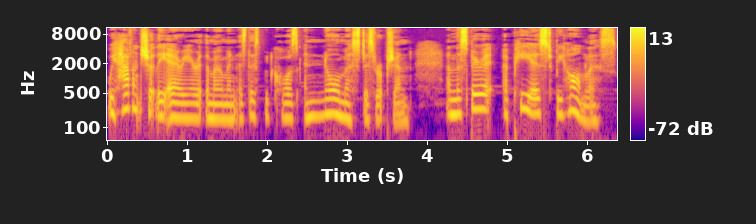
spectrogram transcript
We haven't shut the area at the moment as this would cause enormous disruption, and the spirit appears to be harmless,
